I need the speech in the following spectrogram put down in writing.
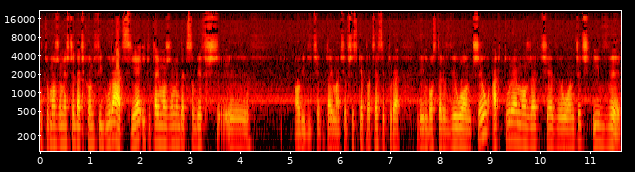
I tu możemy jeszcze dać konfigurację i tutaj możemy dać sobie wszy- yy, o widzicie, tutaj macie wszystkie procesy, które Gamebuster wyłączył, a które możecie wyłączyć i wy.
